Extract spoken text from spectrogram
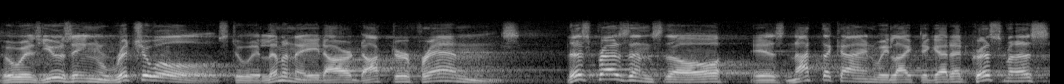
who is using rituals to eliminate our doctor friends. This presence, though, is not the kind we like to get at Christmas.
